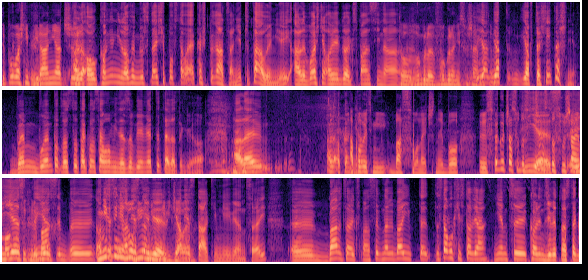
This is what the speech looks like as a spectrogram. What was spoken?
typu właśnie pirania, czy... Ale o koniu nilowym już zdaje się powstała jakaś praca. Nie czytałem jej, ale właśnie o jego ekspansji na. To w ogóle- w ogóle nie słyszałem Ja, ja, ja wcześniej też nie. Byłem, byłem po prostu taką samą minę zrobiłem jak ty teraz. Ale. Ale A powiedz mi bas słoneczny, bo y, swego czasu dosyć Jest, często słyszałem o, jest, o tych rybach. Jest, y, on Nigdy jest, nie on złowiłem, nigdy nie widziałem. On jest taki mniej więcej. Y, bardzo ekspansywna ryba i te, znowu historia Niemcy, koniec XIX,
